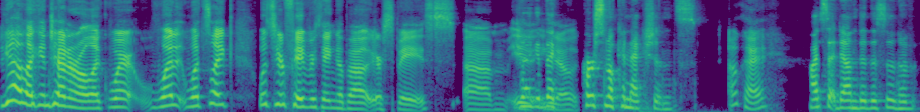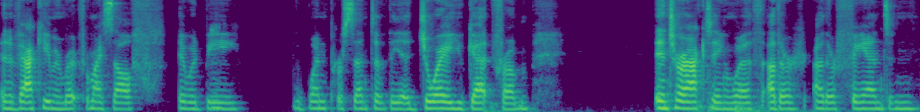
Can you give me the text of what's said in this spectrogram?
Yeah, like in general, like where what what's like what's your favorite thing about your space? Um, like you, the know. personal connections. Okay. I sat down, did this in a, in a vacuum, and wrote for myself. It would mm. be one mm. of the joy you get from interacting with other other fans and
